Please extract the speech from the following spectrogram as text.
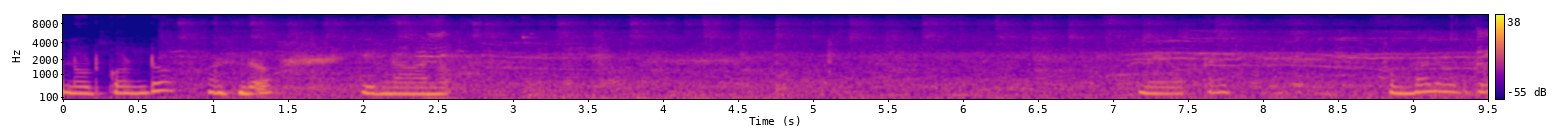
ನೋಡಿಕೊಂಡು ಒಂದು ಇದು ನಾನು. ಇದ್ದೆ. ತುಂಬ ದೊಡ್ಡದು.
